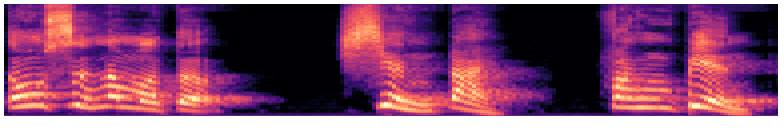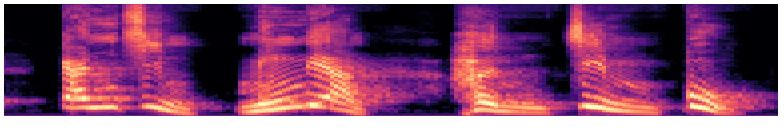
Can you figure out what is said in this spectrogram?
都是那么的现代、方便、干净、明亮，很进步。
